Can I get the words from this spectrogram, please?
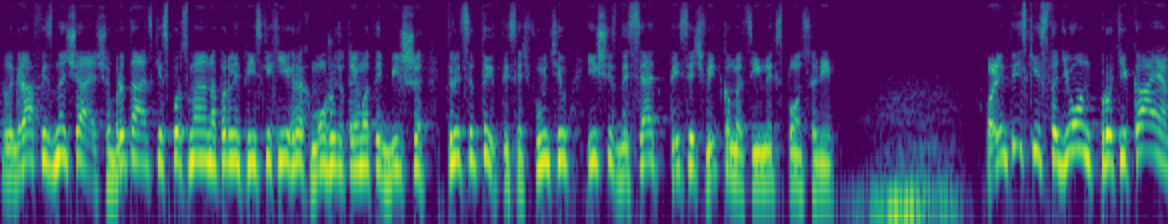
Телеграф відзначає, що британські спортсмени на Паралімпійських іграх можуть отримати більше 30 тисяч фунтів і 60 тисяч від комерційних спонсорів. Олімпійський стадіон протікає,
